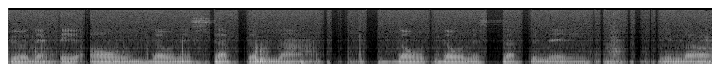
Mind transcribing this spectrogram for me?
feel that they own don't accept them not. Don't don't accept them any. You know.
